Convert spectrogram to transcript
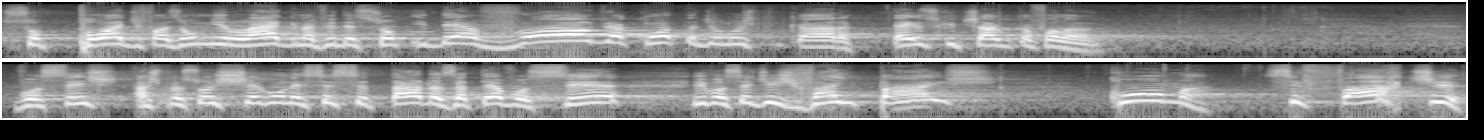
Só pode fazer um milagre na vida desse homem e devolve a conta de luz para o cara. É isso que o Tiago está falando. Vocês, as pessoas chegam necessitadas até você e você diz: vá em paz, coma, se farte.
